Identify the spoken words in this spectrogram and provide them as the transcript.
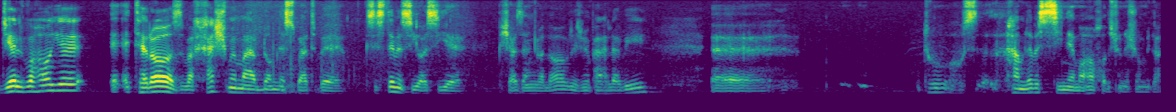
جلوه های اعتراض و خشم مردم نسبت به سیستم سیاسی پیش از انقلاب رژیم پهلوی تو حمله به سینماها خودشون نشون می‌داد.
